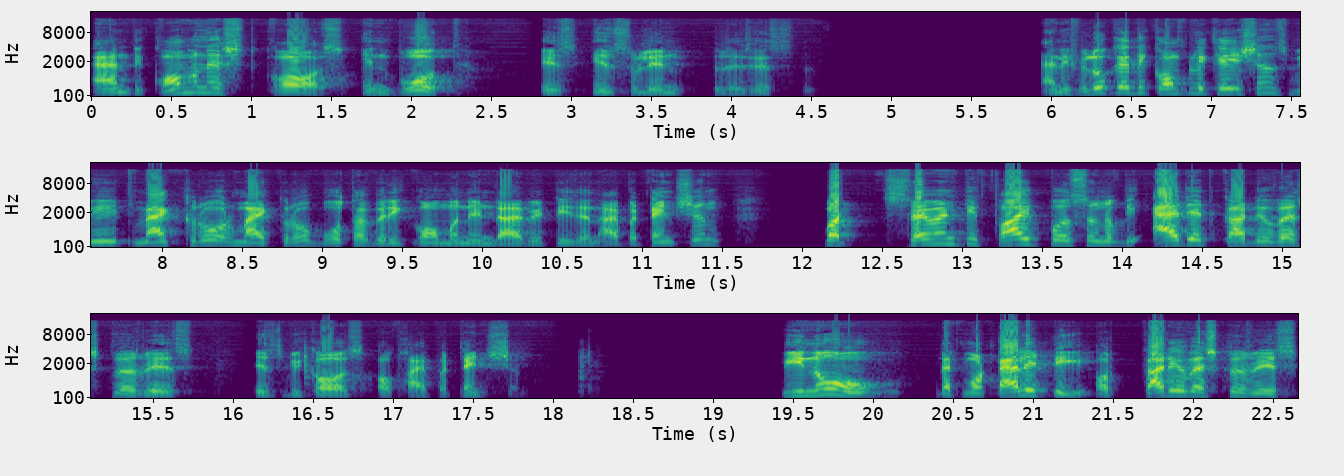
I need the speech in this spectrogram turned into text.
And the commonest cause in both is insulin resistance. And if you look at the complications, be it macro or micro, both are very common in diabetes and hypertension. But 75% of the added cardiovascular risk is because of hypertension. We know that mortality or cardiovascular risk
